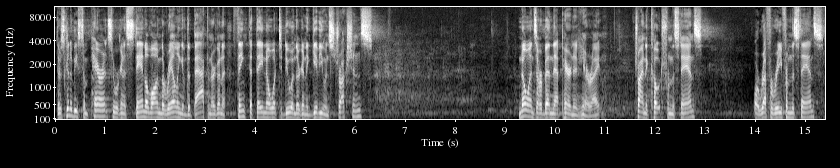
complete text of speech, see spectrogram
There's going to be some parents who are going to stand along the railing of the back and are going to think that they know what to do and they're going to give you instructions. No one's ever been that parent in here, right? Trying to coach from the stands or referee from the stands.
